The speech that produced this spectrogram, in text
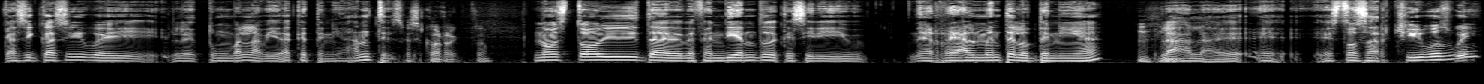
casi casi, güey, le tumban la vida que tenía antes. Es correcto. No estoy de- defendiendo de que si eh, realmente lo tenía, la, la, eh, eh, estos archivos, güey,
